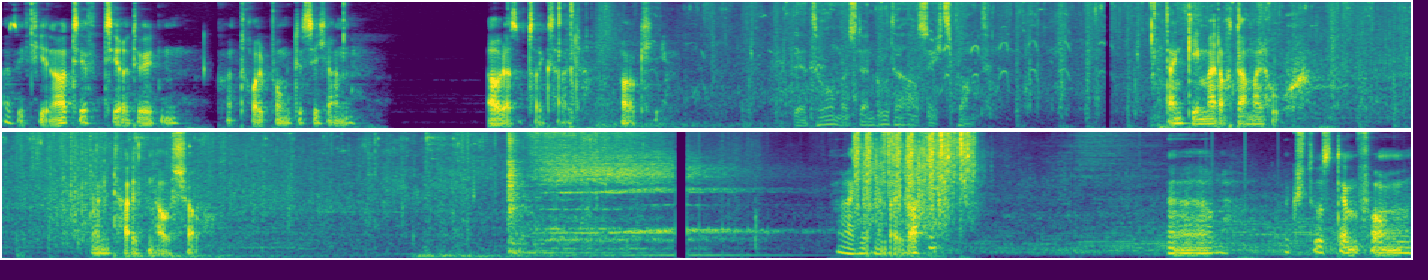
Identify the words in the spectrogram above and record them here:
Also die vier Nazi-Offiziere töten. Kontrollpunkte sichern. Das ist Zeugs halt. Okay. Der Turm ist ein guter Aussichtspunkt. Dann gehen wir doch da mal hoch. Und halten Ausschau. Ah, hier eine neue Waffe. Äh, Rückstoßdämpfung.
